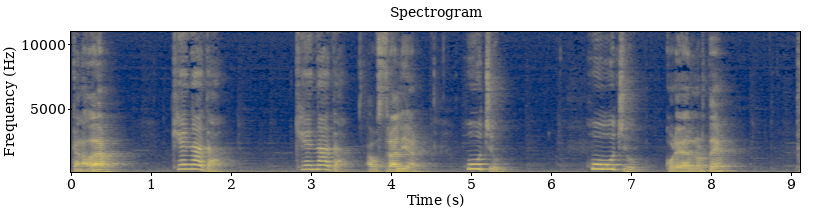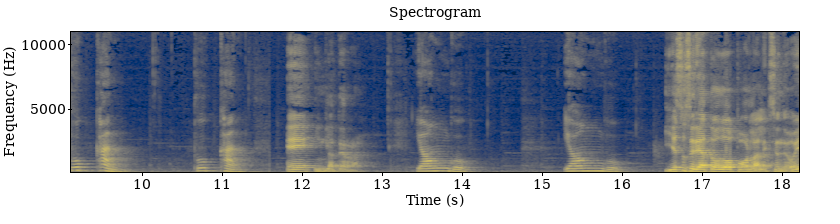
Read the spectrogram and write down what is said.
Canadá, 캐나다, 캐나다, Australia, 호주, 호주, Corea del Norte 북한, 북한, e Inglaterra. 영국, 영국. Y esto sería todo por la lección de hoy.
